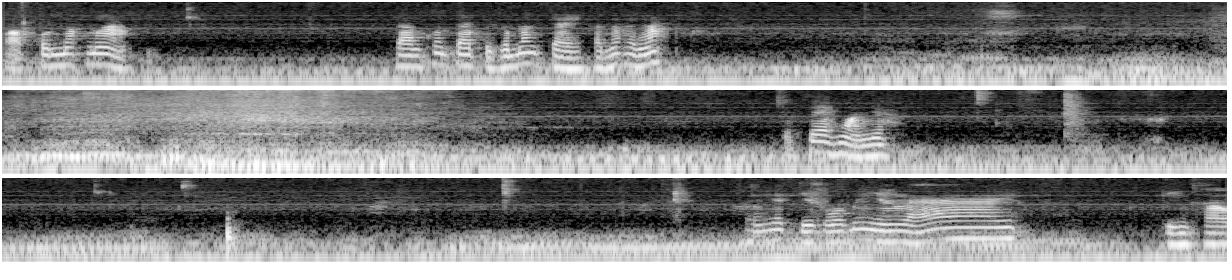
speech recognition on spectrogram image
ขอบคุณมากมากๆต่างคนต่างเป็นกำลังใจกันนะคะนะจะแก้หวนอยู่เขาเนี่ยเจ็บโอไม่ยังไร กินข้าว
